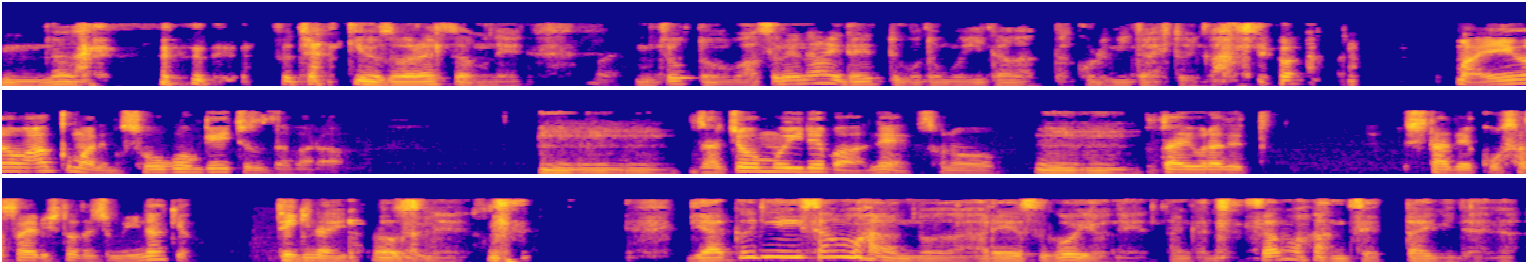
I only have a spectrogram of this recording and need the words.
うん、なんか ジャッキーの素晴らしさもね、はい、ちょっと忘れないでってことも言いたかった。これ見た人に関しては。まあ映画はあくまでも総合芸術だから、うんうんうん。座長もいればね、そのうんうん。舞台裏で、下でこう支える人たちもいなきゃできない。そうですね。逆にサモハンのあれすごいよね。なんかサモハン絶対みたいな。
